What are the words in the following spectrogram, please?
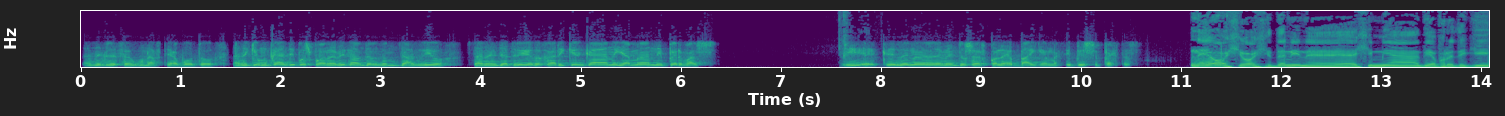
Δηλαδή δεν ξεφεύγουν αυτοί από το. Δηλαδή και μου κάνει εντύπωση που ανεβήκαμε το 72 στα 93 για το Χαρικέν, κάνανε για μένα υπέρβαση. Ε, Και δεν είναι τόσο εύκολα η μπάγκερ να χτυπήσει παίχτε. Ναι, όχι, όχι. Δεν είναι. Έχει μια διαφορετική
